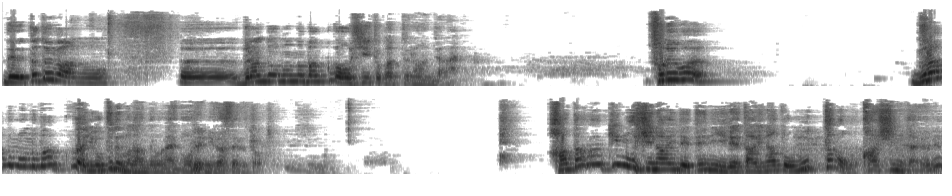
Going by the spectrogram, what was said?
で、例えばあの、ブランド物のバッグが欲しいとかっていうのあるんじゃない？それはブランド物のバッグが欲でもなんでもないの、俺に言わせると。働きもしないで手に入れたいなと思ったらおかしいんだよね。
